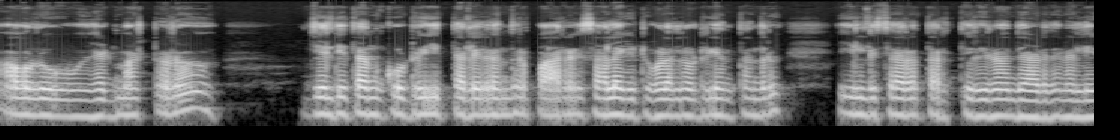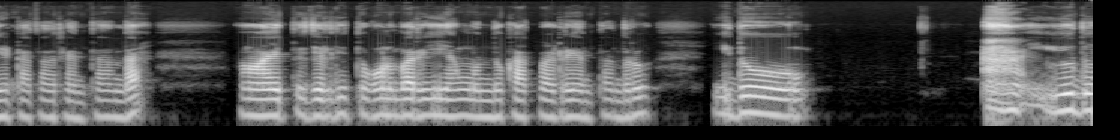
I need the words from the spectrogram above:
ಅವರು ಹೆಡ್ ಮಾಸ್ಟರು ಜಲ್ದಿ ತಂದು ಕೊಡ್ರಿ ತರಲಿಲ್ಲ ಅಂದ್ರೆ ಪಾರ ಸಾಲಾಗಿ ಇಟ್ಕೊಳಲ್ಲ ನೋಡ್ರಿ ಅಂತಂದರು. ರೀ ಸರ ತರ್ತೀವಿ ಇನ್ನೊಂದು ಎರಡು ದಿನ ಲೇಟ್ ಆಗ್ತದ್ರಿ ಅಂತ ಅಂದ ಆಯಿತು ಜಲ್ದಿ ತೊಗೊಂಡು ಬರ್ರಿ, ಹೆಂಗೆ ಮುಂದಕ್ಕೆ ಹಾಕ್ಬೇಡ್ರಿ ಅಂತಂದರು. ಇದು ಇದು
